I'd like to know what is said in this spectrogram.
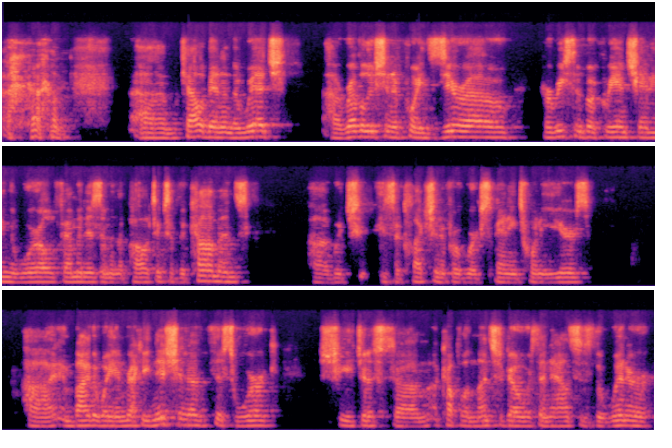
um, Caliban and the Witch, uh, Revolution at Point Zero, her recent book, Reenchanting the World, Feminism and the Politics of the Commons, uh, which is a collection of her work spanning 20 years. Uh, and by the way, in recognition of this work, she just um, a couple of months ago was announced as the winner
